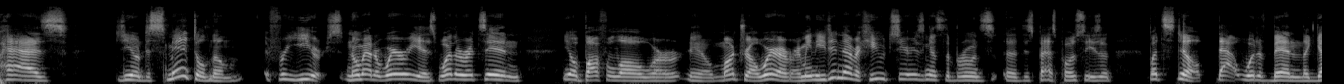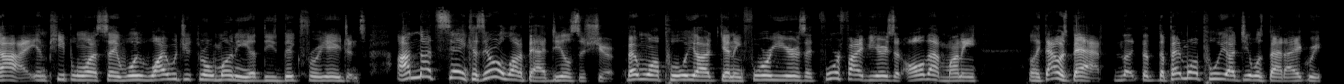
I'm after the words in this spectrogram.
has, you know, dismantled them for years, no matter where he is, whether it's in, you know, Buffalo or, you know, Montreal, wherever. I mean, he didn't have a huge series against the Bruins uh, this past postseason, but still, that would have been the guy. And people want to say, well, why would you throw money at these big free agents? I'm not saying, because there were a lot of bad deals this year. Benoit Pouliot getting four years, at four or five years, at all that money. Like, that was bad. Like, the, the Benoit Pouliot deal was bad, I agree.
